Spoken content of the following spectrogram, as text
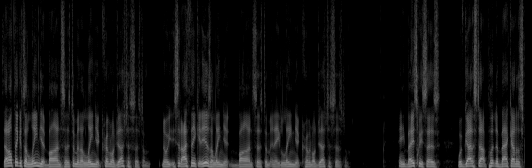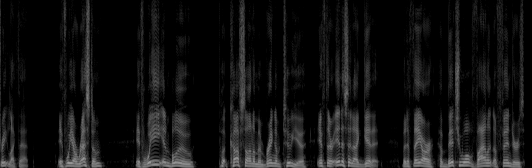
So I don't think it's a lenient bond system and a lenient criminal justice system. No, he said, I think it is a lenient bond system and a lenient criminal justice system. And he basically says, we've got to stop putting them back out on the street like that. If we arrest them, if we in blue put cuffs on them and bring them to you, if they're innocent, I get it. But if they are habitual violent offenders,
